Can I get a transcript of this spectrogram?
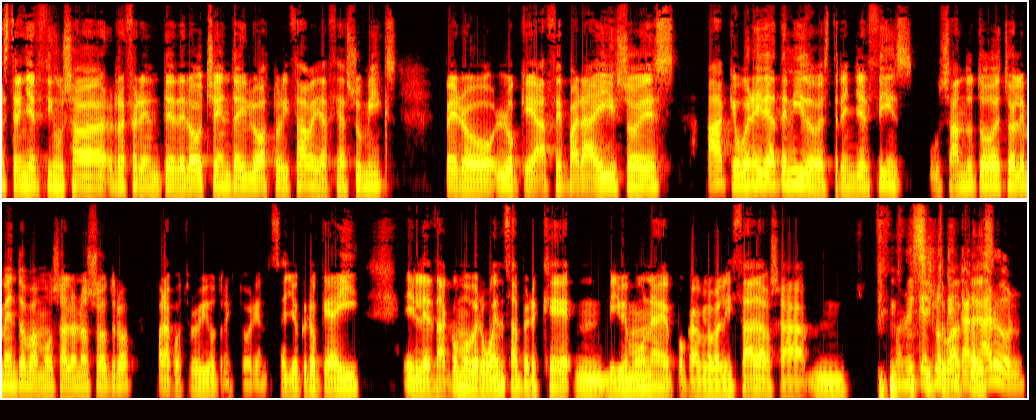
Stranger Things usaba referente de los 80 y lo actualizaba y hacía su mix, pero lo que hace Paraíso es, ah, qué buena idea ha tenido Stranger Things usando todos estos elementos, vamos a usarlo nosotros para construir otra historia. Entonces yo creo que ahí eh, les da como vergüenza, pero es que mm, vivimos una época globalizada, o sea... mm, Bueno, ¿y qué si es lo que haces- encargaron?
